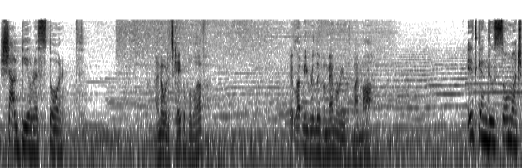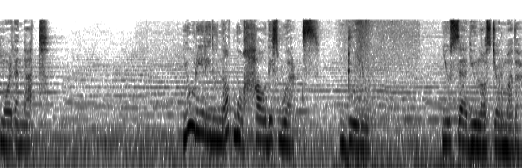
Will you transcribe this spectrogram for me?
shall be restored. I know what it's capable of. It let me relive a memory with my mom. It can do so much more than that. You really do not know how this works, do you? You said you lost your mother.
